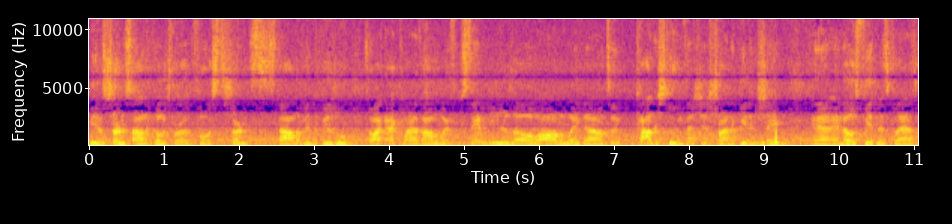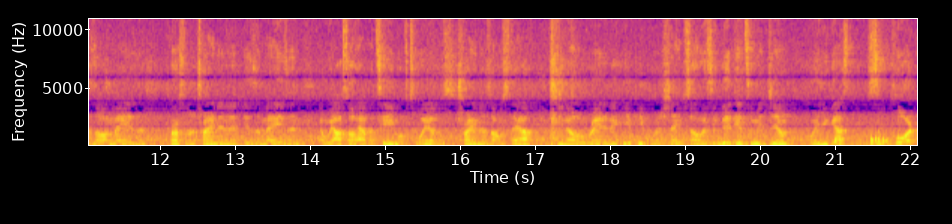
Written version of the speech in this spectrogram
be a certain style of coach for, for a certain style of individual. So I got clients all the way from 70 years old all the way down to college students that's just trying to get in shape. And, and those fitness classes are amazing. Personal training is amazing. And we also have a team of 12 trainers on staff, you know, ready to get people in shape. So it's a good intimate gym where you got support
